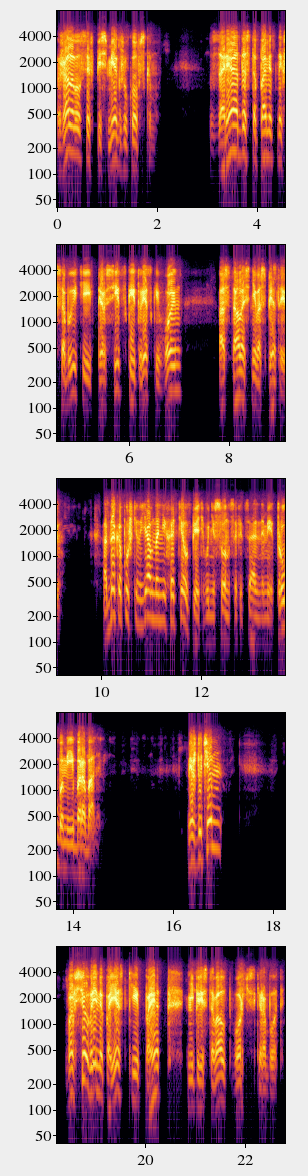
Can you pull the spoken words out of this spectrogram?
жаловался в письме к Жуковскому. Заря достопамятных событий персидской и турецкой войн осталась невоспетою. Однако Пушкин явно не хотел петь в унисон с официальными трубами и барабанами. Между тем, во все время поездки поэт не переставал творчески работать.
